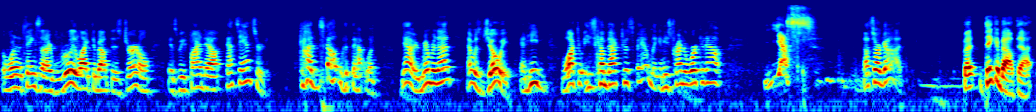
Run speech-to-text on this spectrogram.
But one of the things that I've really liked about this journal is we find out that's answered. God dealt with that one. Yeah, remember that? That was Joey. And he walked, he's come back to his family and he's trying to work it out. Yes! That's our God. But think about that.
